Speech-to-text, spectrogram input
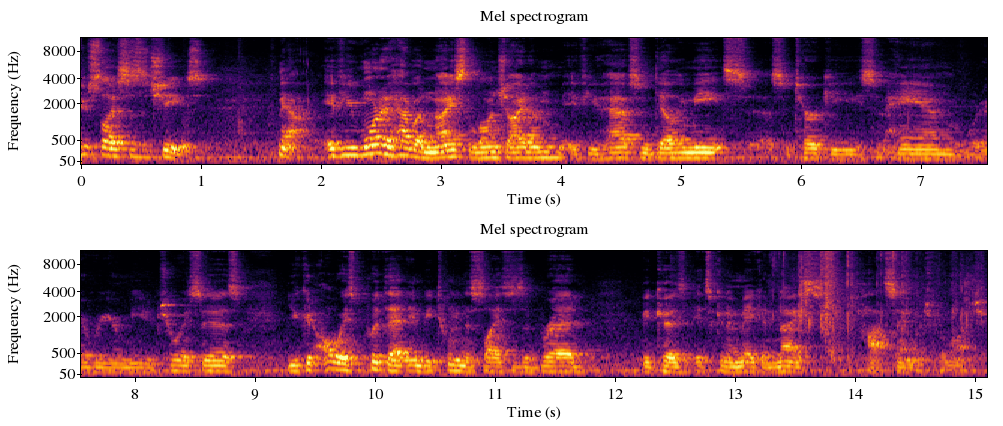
Two slices of cheese. Now, if you want to have a nice lunch item, if you have some deli meats, uh, some turkey, some ham, whatever your meat of choice is, you can always put that in between the slices of bread because it's going to make a nice hot sandwich for lunch.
